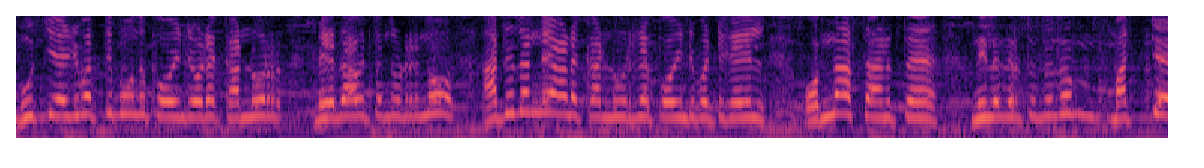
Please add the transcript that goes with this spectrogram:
നൂറ്റി എഴുപത്തി മൂന്ന് പോയിന്റോടെ കണ്ണൂർ മേധാവിത്വം തുടരുന്നു. അത് തന്നെയാണ് കണ്ണൂരിനെ പോയിന്റ് പട്ടികയിൽ ഒന്നാം സ്ഥാനത്ത് നിലനിർത്തുന്നതും. മറ്റ്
